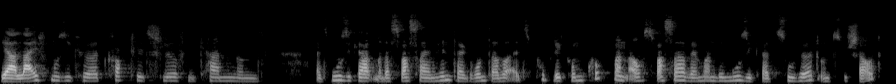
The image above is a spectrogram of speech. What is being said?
ja, Live-Musik hört, Cocktails schlürfen kann und als Musiker hat man das Wasser im Hintergrund, aber als Publikum guckt man aufs Wasser, wenn man dem Musiker zuhört und zuschaut.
